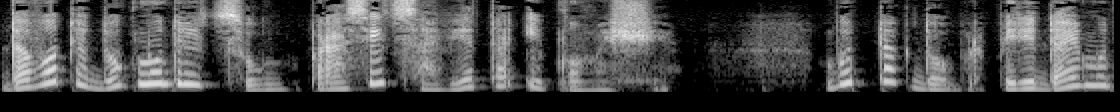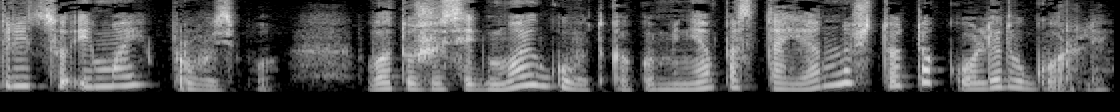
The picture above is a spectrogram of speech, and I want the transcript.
Да вот иду к мудрецу просить совета и помощи. Будь так добр, передай мудрецу и мою просьбу. Вот уже седьмой год, как у меня постоянно что-то колет в горле.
